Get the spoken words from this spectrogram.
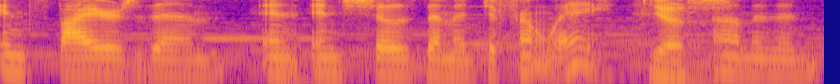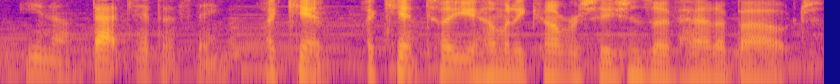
inspires them and, and shows them a different way. Yes. Um, and then you know that type of thing. I can't I can't tell you how many conversations I've had about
